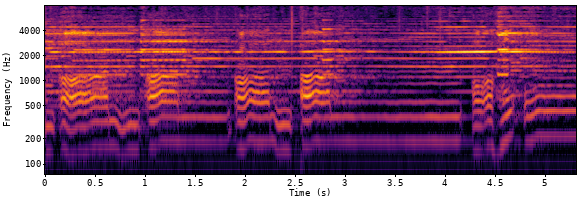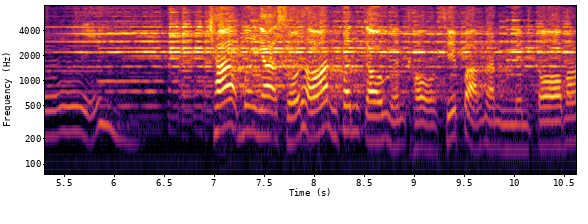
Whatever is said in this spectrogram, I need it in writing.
นอ่อนอ่อนอ่อนอ่อนโอ้โหชาวเมืองยะโสธรเพิ่นเก่าเงินเขาเสียปางนั้นเน้นต่อมา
